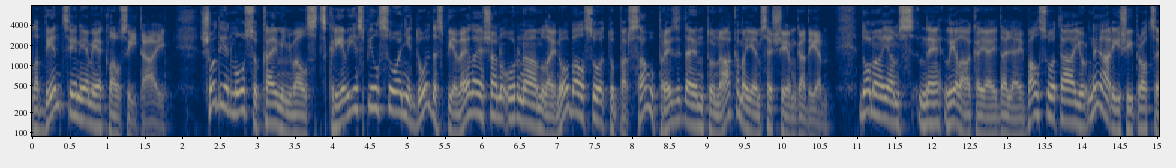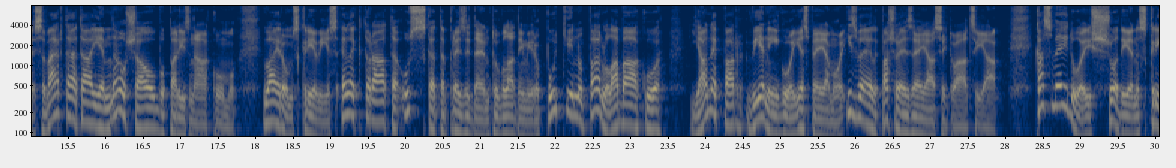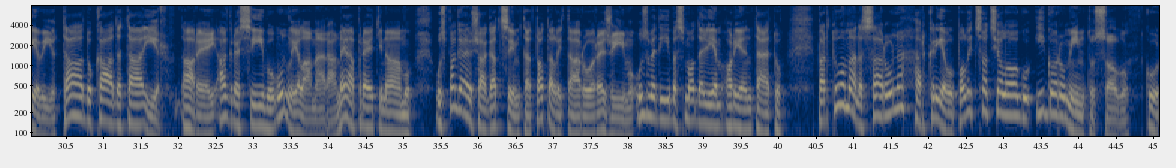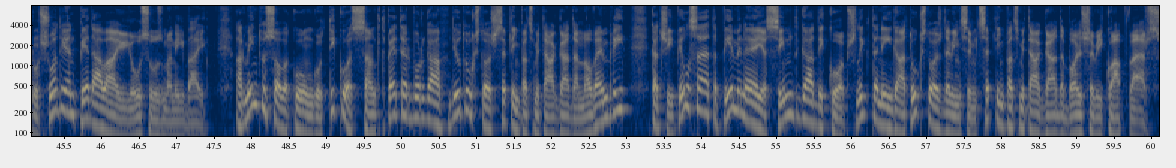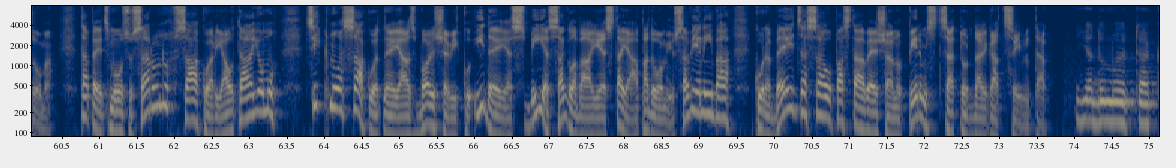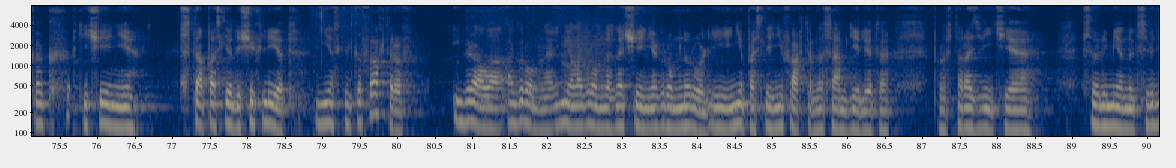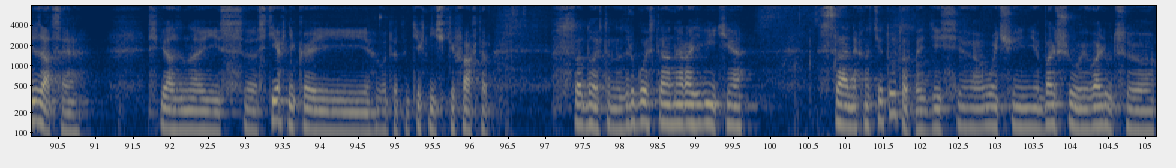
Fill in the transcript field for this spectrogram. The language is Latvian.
Labdien, cienījamie klausītāji! Šodien mūsu kaimiņu valsts Krievijas pilsoņi dodas pie vēlēšanu urnām, lai nobalsotu par savu prezidentu nākamajiem sešiem gadiem. Domājams, ne lielākajai daļai balsotāju, ne arī šī procesa vērtētājiem nav šaubu par iznākumu. Vairums Krievijas elektorāta uzskata prezidentu Vladimiru Puķinu par labāko, ja ne par vienīgo iespējamo izvēli pašreizējā situācijā. Kas veidojas šodienas Krieviju tādu, kāda tā ir - ārēji agresīvu un lielā mērā neaprēķināmu, uz pagājušā gadsimta totalitāro režīmu uzvedības modeļiem orientētu, par to mana saruna ar Krievu politsociologu Igoru Mintusovu, kuru šodien piedāvāju jūsu uzmanībai. Ar Mintusova kungu tikos Sanktpēterburgā 2017. gada novembrī, kad šī pilsēta pieminēja simtgadi kopš liktenīgā 1917. gada bolševiku apvērsuma. Tāpēc mūsu sarunu sāku ar jautājumu, cik no sākotnējās bolševiku idejas bija saglabājies tajā padomju savienībā, kura beidza savu pastāvēšanu pirms ceturdaļgadsimta. Я думаю, так как в течение ста последующих лет несколько факторов играло огромное, имело огромное значение, огромную роль. И не последний фактор на самом деле это просто развитие современной цивилизации, связанная и с, с техникой, и вот этот технический фактор. С одной стороны. С другой стороны, развитие социальных институтов. Здесь очень большую эволюцию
